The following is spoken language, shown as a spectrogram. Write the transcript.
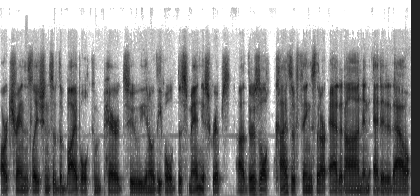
our translations of the Bible compared to you know the oldest manuscripts, uh, there's all kinds of things that are added on and edited out.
